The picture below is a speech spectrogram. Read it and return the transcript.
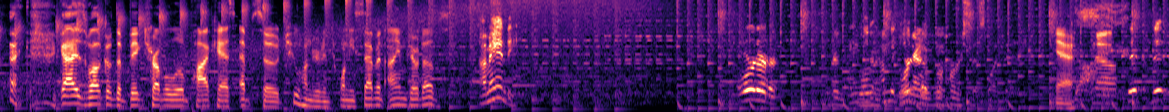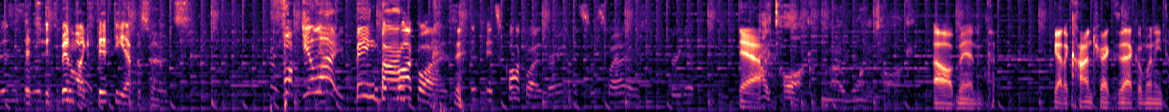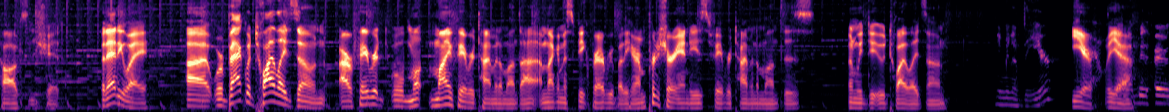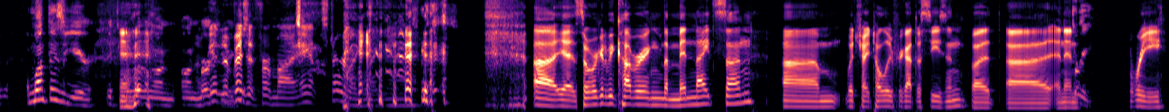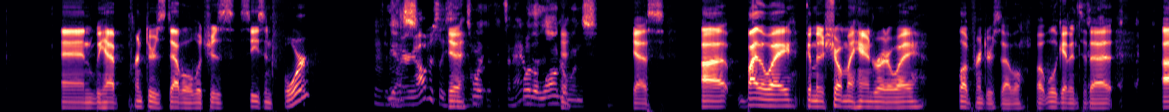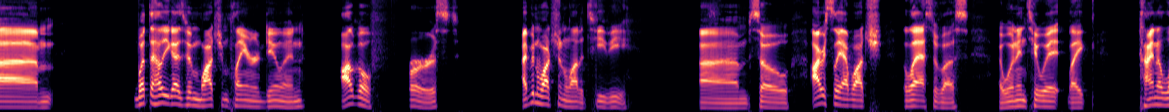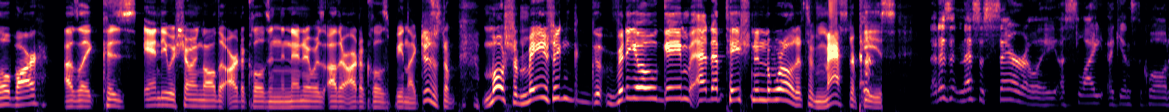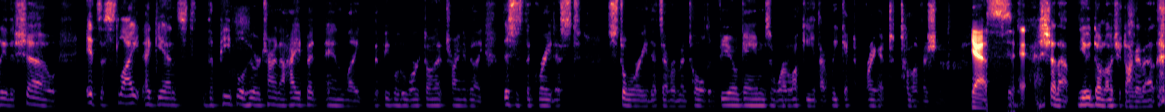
Guys, welcome to Big Trouble Little Podcast, episode 227. I am Joe Dubs. I'm Andy. Order. We're gonna, I'm we're the- gonna- I'm the we're gonna rehearse this one day. Yeah. No, thi- thi- this is It's it's been like 50 episodes. Fuck your life! Bing It's bong! clockwise. It- it's clockwise, right? That's, that's the way I always read it. Yeah. I talk when I want to talk. Oh, man. Got to contract Zach on when he talks and shit. But anyway, uh, we're back with Twilight Zone, our favorite, well, m- my favorite time of the month. I- I'm not going to speak for everybody here. I'm pretty sure Andy's favorite time of the month is when we do Twilight Zone. You mean of the year? Year. Well, yeah. That'd be the favorite. A month is a year if you're living on on I'm Mercury. getting a visit from my aunt Sterling right now. uh yeah so we're gonna be covering the midnight sun um which i totally forgot the season but uh and then Three. Three and we have printer's devil which is season four It's Yes. very obviously Yeah. season one it's an hour. One of the longer Yeah. ones. yes uh by the way gonna show my hand right away love printer's devil but we'll get into that um what the hell you guys been watching playing or doing i'll go first i've been watching a lot of tv um so obviously i watch the last of us i went into it like kind of low bar i was like because andy was showing all the articles and then there was other articles being like this is the most amazing video game adaptation in the world it's a masterpiece That isn't necessarily a slight against the quality of the show. It's a slight against the people who are trying to hype it and like the people who worked on it trying to be like, this is the greatest story that's ever been told in video games, and we're lucky that we get to bring it to television. Yes ah, Shut up. You don't know what you're talking about.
